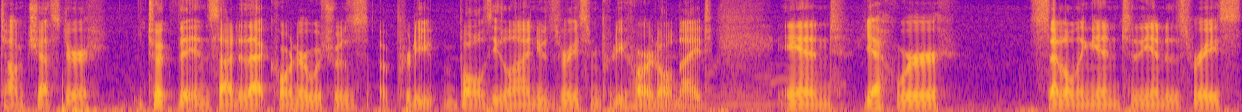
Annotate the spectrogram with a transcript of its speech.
Tom Chester took the inside of that corner, which was a pretty ballsy line. He was racing pretty hard all night, and yeah, we're settling in to the end of this race.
